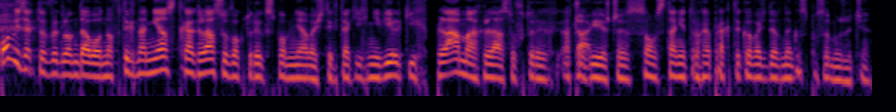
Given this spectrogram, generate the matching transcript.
Powiedz, jak to wyglądało no, w tych namiastkach lasów, o których wspomniałeś, tych takich niewielkich plamach lasów, w których aczowie Tak. jeszcze są w stanie trochę praktykować dawnego sposobu życia.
